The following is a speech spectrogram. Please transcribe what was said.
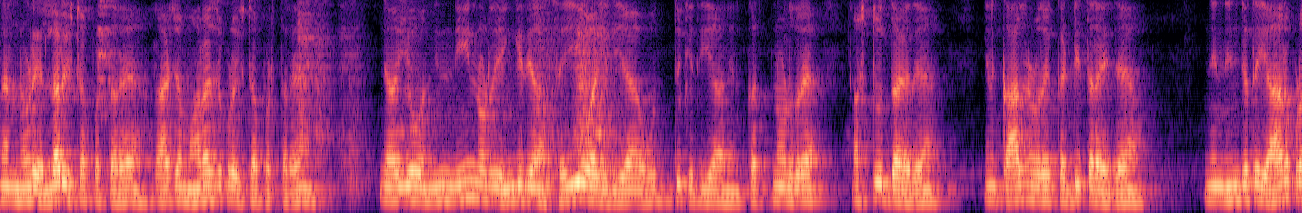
ನಾನು ನೋಡಿ ಎಲ್ಲರೂ ಇಷ್ಟಪಡ್ತಾರೆ, ರಾಜ ಮಹಾರಾಜರು ಕೂಡ ಇಷ್ಟಪಡ್ತಾರೆ. ಅಯ್ಯೋ ನಿನ್ನ ನೀನು ನೋಡಿದ್ರೆ ಹೆಂಗಿದೆಯಾ? ಸಹ್ಯವಾಗಿದೆಯಾ ಉದ್ದಕ್ಕಿದೆಯಾ? ನಿನ್ನ ಕತ್ ನೋಡಿದ್ರೆ ಅಷ್ಟು ಉದ್ದ ಇದೆ. ನಿನ್ನ ಕಾಲು ನೋಡಿದ್ರೆ ಕಡ್ಡಿ ಥರ ಇದೆ. ನೀನು ನಿನ್ನ ಜೊತೆ ಯಾರು ಕೂಡ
